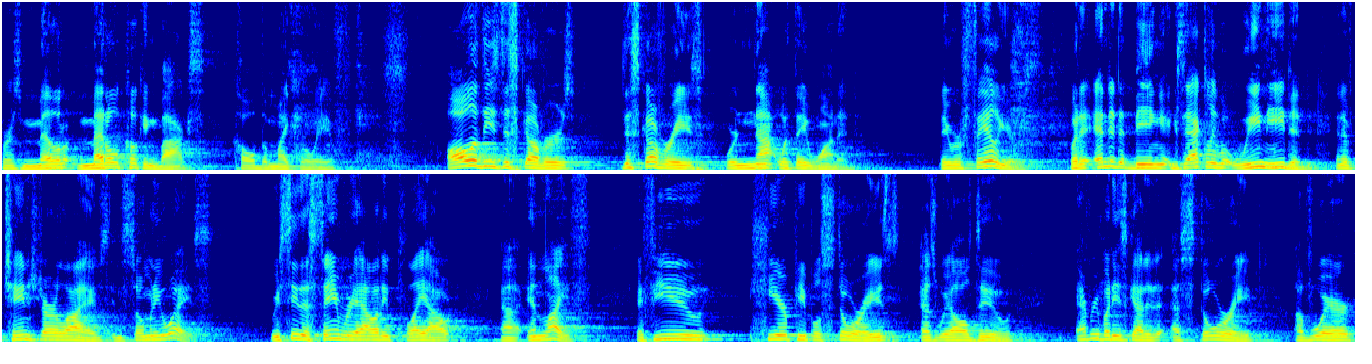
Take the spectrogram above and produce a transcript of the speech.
for his metal, metal cooking box called the microwave. All of these discovers, discoveries were not what they wanted. They were failures, but it ended up being exactly what we needed and have changed our lives in so many ways. We see the same reality play out uh, in life. If you hear people's stories, as we all do, Everybody's got a, a story of where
